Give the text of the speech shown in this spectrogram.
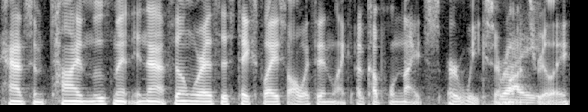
had some time movement in that film, whereas this takes place all within like a couple nights or weeks or months, really.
